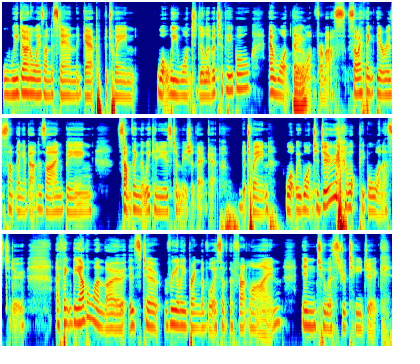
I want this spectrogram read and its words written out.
we don't always understand the gap between what we want to deliver to people and what they yeah. want from us. So I think there is something about design being something that we can use to measure that gap between what we want to do and what people want us to do. I think the other one, though, is to really bring the voice of the front line into a strategic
